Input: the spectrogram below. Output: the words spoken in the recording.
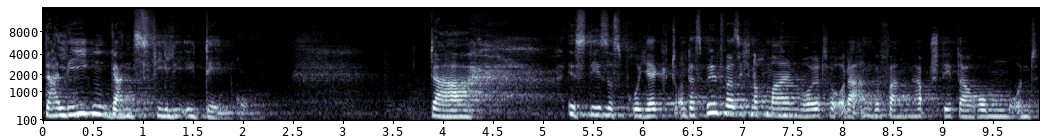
Da liegen ganz viele Ideen rum. Da ist dieses Projekt und das Bild, was ich noch malen wollte oder angefangen habe, steht da rum und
